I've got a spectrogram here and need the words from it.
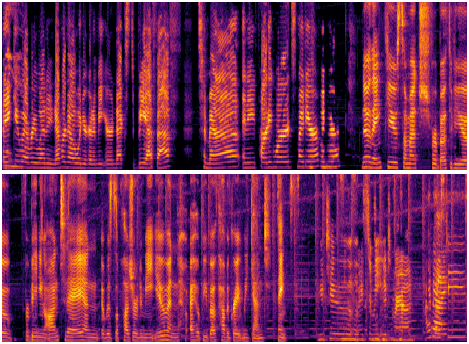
Thank you, mm. everyone. You never know when you're gonna meet your next BFF. Tamara, any parting words, my dear? No, thank you so much for both of you for being on today. And it was a pleasure to meet you. And I hope you both have a great weekend. Thanks. You too. nice to meet you, Tamara. Hi, besties.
